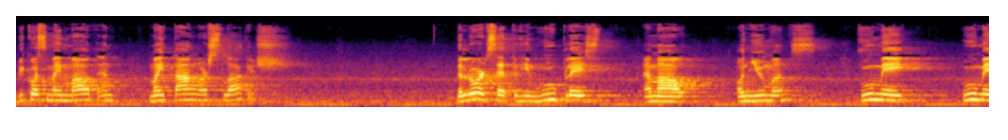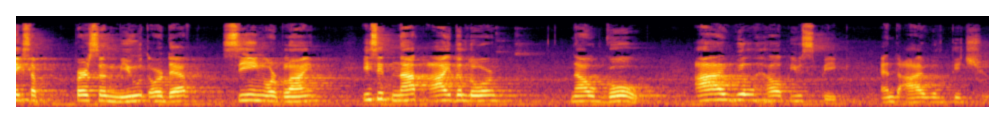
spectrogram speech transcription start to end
because my mouth and my tongue are sluggish. The Lord said to him, Who placed a mouth on humans? Who, make, who makes a person mute or deaf, seeing or blind? Is it not I, the Lord? Now go. I will help you speak, and I will teach you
